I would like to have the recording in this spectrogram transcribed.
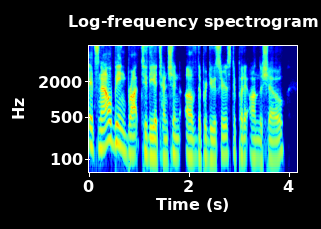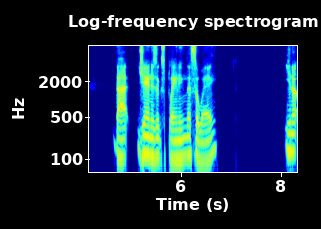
it's now being brought to the attention of the producers to put it on the show that Jan is explaining this away, you know,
